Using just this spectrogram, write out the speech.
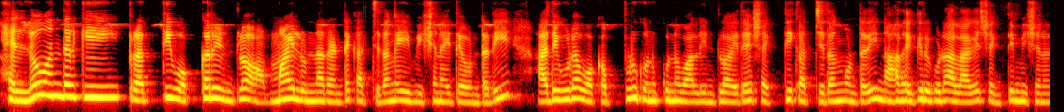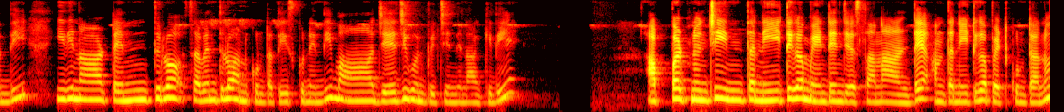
హలో అందరికీ. ప్రతి ఒక్కరి ఇంట్లో అమ్మాయిలు ఉన్నారంటే ఖచ్చితంగా ఈ మిషన్ అయితే ఉంటుంది. అది కూడా ఒకప్పుడు కొనుక్కున్న వాళ్ళ ఇంట్లో అయితే శక్తి ఖచ్చితంగా ఉంటుంది. నా దగ్గర కూడా అలాగే శక్తి మిషన్ ఉంది. ఇది నా టెన్త్లో సెవెంత్లో అనుకుంటా తీసుకునింది. మా జేజీ కొనిపించింది నాకు ఇది అప్పటి నుంచి ఇంత నీట్గా మెయింటైన్ చేస్తానా అంటే అంత నీట్గా పెట్టుకుంటాను.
